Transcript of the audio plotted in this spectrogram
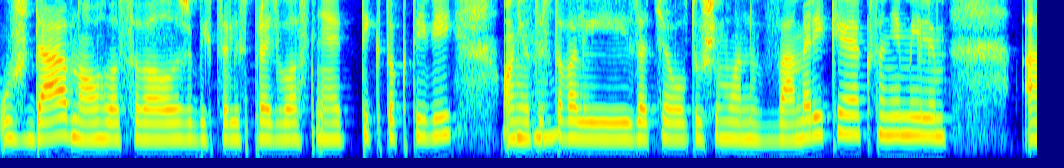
už dávno ohlasoval, že by chceli spraviť vlastne TikTok TV. Oni mm-hmm. ho testovali zatiaľ tuším len v Amerike, ak sa nemýlim a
